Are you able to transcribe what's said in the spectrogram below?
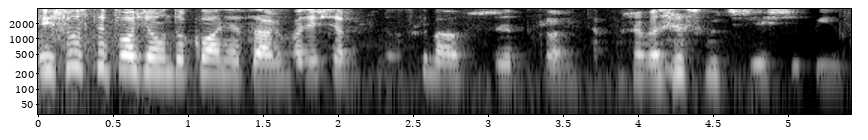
I szósty poziom dokładnie tak, 20 minut. Chyba szybko, tak żeby zeszły 30 minut.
